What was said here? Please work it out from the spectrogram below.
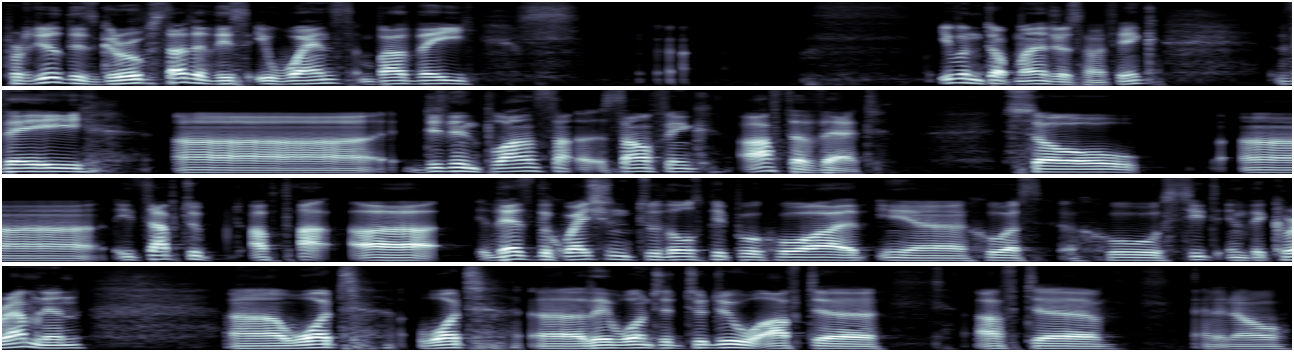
produced this group, started these events, but they even top managers, I think, they uh, didn't plan so something after that. So uh, it's up to up. Uh, uh that's the question to those people who are uh, who are, who sit in the Kremlin. Uh, what what they wanted to do after after I don't know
